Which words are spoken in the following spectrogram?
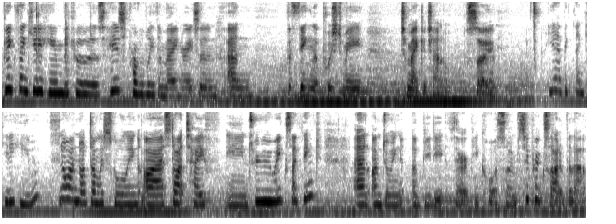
big thank you to him because he's probably the main reason and the thing that pushed me to make a channel. So yeah, big thank you to him. No, I'm not done with schooling. I start TAFE in two weeks, I think and I'm doing a beauty therapy course so I'm super excited for that.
